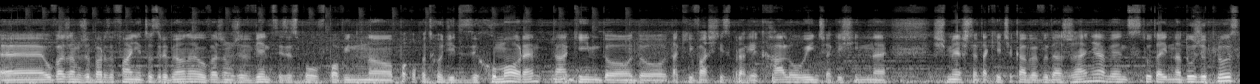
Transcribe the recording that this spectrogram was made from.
E, uważam, że bardzo fajnie to zrobione. Uważam, że więcej zespołów powinno po, podchodzić z humorem takim do, do takich właśnie spraw jak Halloween, czy jakieś inne śmieszne, takie ciekawe wydarzenia, więc tutaj na duży plus,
